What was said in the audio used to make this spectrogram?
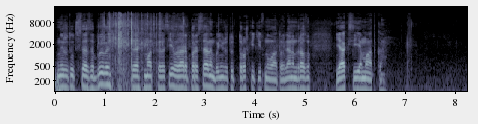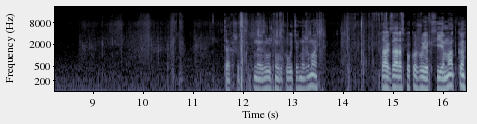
Вони вже тут все забили, все матка засіла, зараз переселимо, бо їм вже тут трошки тіснувато. Глянемо одразу, як сіє матка. Так, щось незручно в рукавицях нажимати. Так, зараз покажу, як сіє матка.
